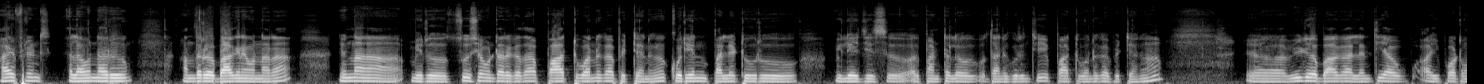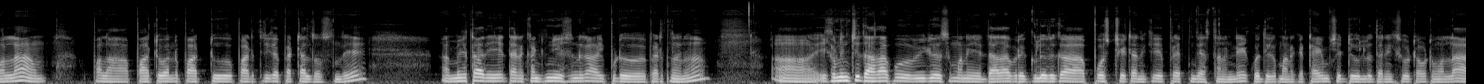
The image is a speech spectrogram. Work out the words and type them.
Hi friends ఎలా ఉన్నారు? అందరూ బాగానే ఉన్నారా? నిన్న మీరు చూసే ఉంటారు కదా పార్ట్ వన్గా పెట్టాను. కొరియన్ పల్లెటూరు విలేజెస్ పంటలు దాని గురించి పార్ట్ వన్గా పెట్టాను. వీడియో బాగా లెంతీ అయిపోవటం వల్ల పలా part one part two part త్రీగా పెట్టాల్సి వస్తుంది. మిగతాది దాని కంటిన్యూషన్గా ఇప్పుడు పెడుతున్నాను. ఇక నుంచి దాదాపు వీడియోస్ మన దాదాపు రెగ్యులర్గా పోస్ట్ చేయడానికి ప్రయత్నం చేస్తానండి. కొద్దిగా మనకి టైం షెడ్యూల్ దానికి షూట్ అవ్వడం వల్ల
